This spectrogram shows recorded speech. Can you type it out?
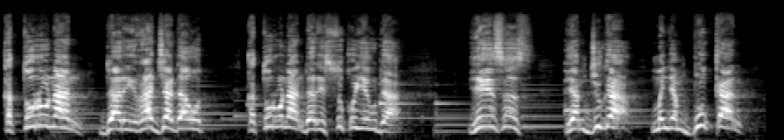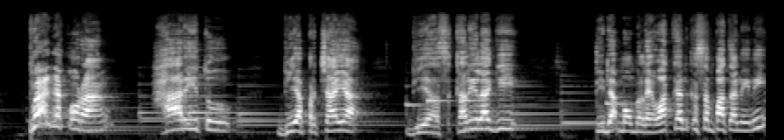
keturunan dari Raja Daud, keturunan dari suku Yehuda, Yesus yang juga menyembuhkan banyak orang, hari itu dia percaya, dia sekali lagi tidak mau melewatkan kesempatan ini.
